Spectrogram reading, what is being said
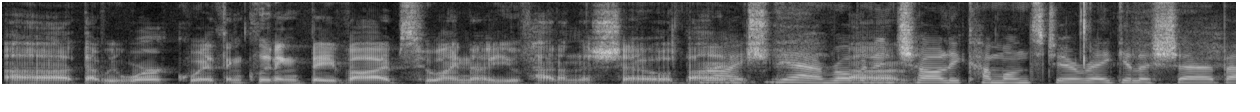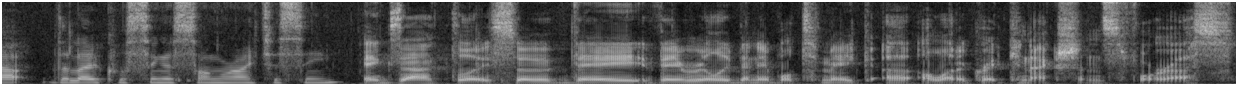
uh, that we work with, including Bay Vibes, who I know you've had on the show a bunch. Right, yeah, Robin Um, and Charlie come on to do a regular show about the local singer songwriter scene. Exactly. So they they really been able to make a, a lot of great connections for us.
